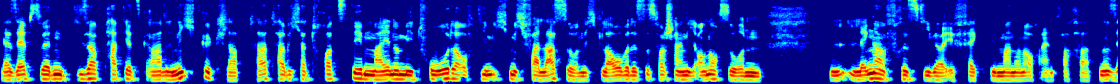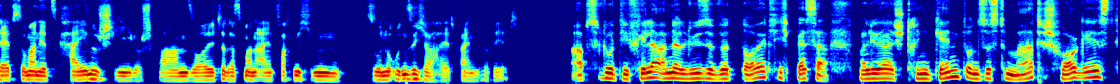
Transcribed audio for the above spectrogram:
ja, selbst wenn dieser Putt jetzt gerade nicht geklappt hat, habe ich ja trotzdem meine Methode, auf die ich mich verlasse. Und ich glaube, das ist wahrscheinlich auch noch so ein längerfristiger Effekt, den man dann auch einfach hat. Ne? Selbst wenn man jetzt keine Schläge sparen sollte, dass man einfach nicht in so eine Unsicherheit reingerät. Absolut. Die Fehleranalyse wird deutlich besser, weil du ja stringent und systematisch vorgehst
